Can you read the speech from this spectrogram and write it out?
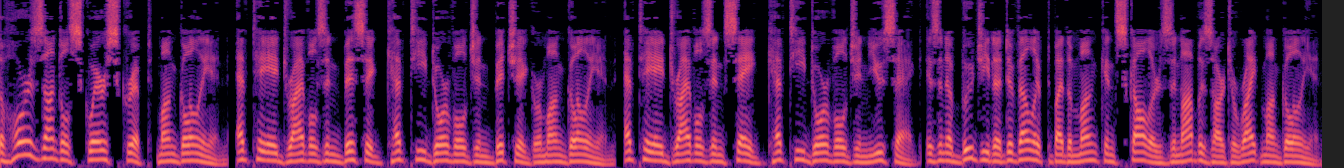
The horizontal square script Mongolian, Evtae Drivelsen Bisig Kevti Dorvoljan Bichig or Mongolian, Evtae Drivelsen Seg Kevti Dorvoljan Useg is an abugida developed by the monk and scholar Zanabazar to write Mongolian.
